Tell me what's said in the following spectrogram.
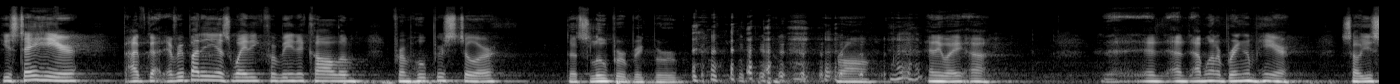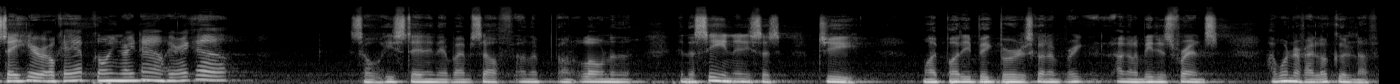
you stay here. I've got everybody is waiting for me to call them from Hooper's store." That's Looper, Big Bird. Wrong. Anyway, uh, and, and I'm going to bring them here. So you stay here, okay? I'm going right now. Here I go. So he's standing there by himself, on the, on, alone in the, in the scene, and he says, "Gee, my buddy Big Bird is going to bring. I'm going to meet his friends. I wonder if I look good enough.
